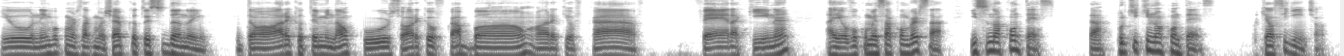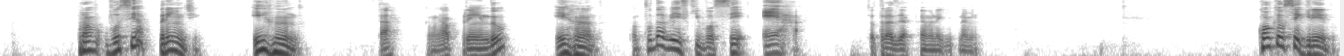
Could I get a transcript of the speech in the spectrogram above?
eu nem vou conversar com meu chefe porque eu tô estudando ainda. Então, a hora que eu terminar o curso, a hora que eu ficar bom, a hora que eu ficar fera aqui, né? Aí eu vou começar a conversar. Isso não acontece, tá? Por que que não acontece? Porque é o seguinte, ó. Pra, você aprende errando, tá? Então, eu aprendo errando. Então, toda vez que você erra... Deixa eu trazer a câmera aqui para mim. Qual que é o segredo?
